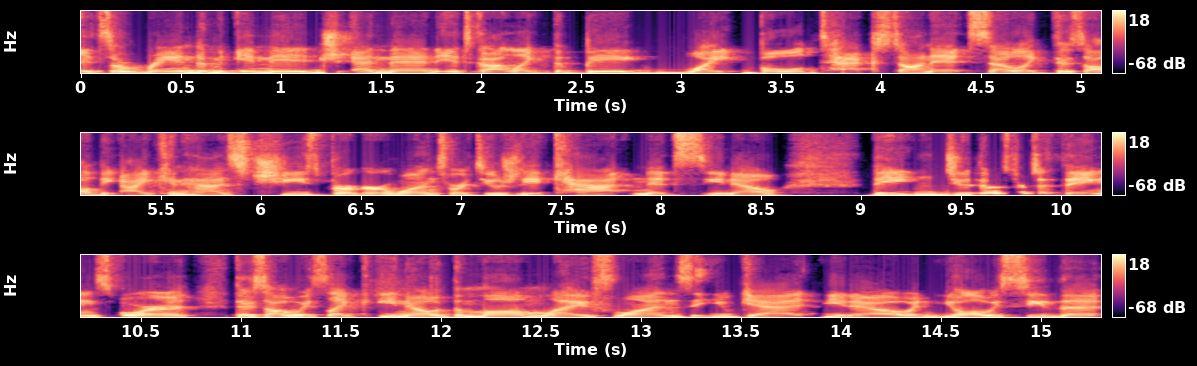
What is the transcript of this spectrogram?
it's a random image and then it's got like the big white bold text on it. So like there's all the I Can Has Cheezburger ones where it's usually a cat and it's, you know, they Mhm. do those sorts of things. Or there's always like, you know, the mom life ones that you get, you know, and you'll always see the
